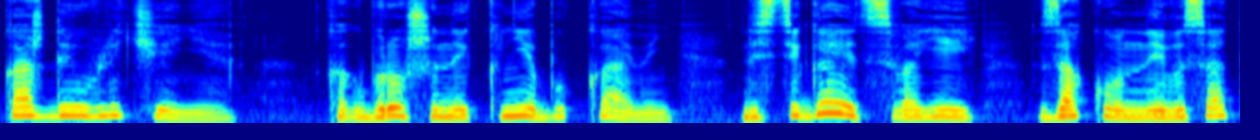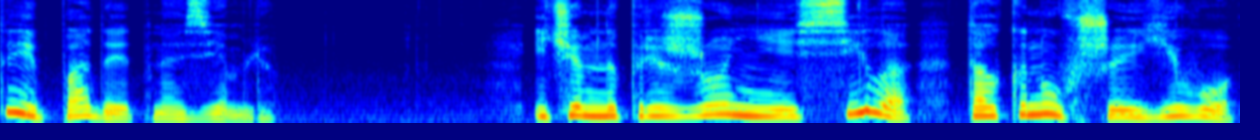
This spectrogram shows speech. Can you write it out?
Каждое увлечение, как брошенный к небу камень, достигает своей законной высоты и падает на землю. И чем напряженнее сила, толкнувшая его,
